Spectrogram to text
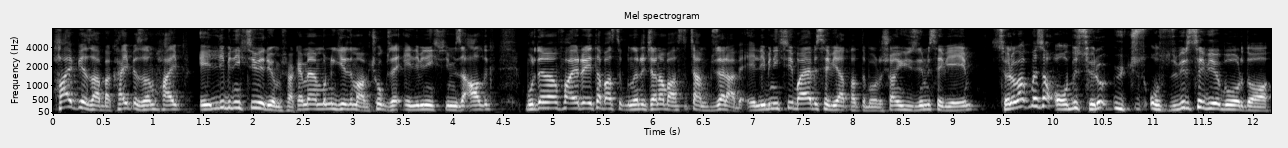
Hype yaz abi bak. Hype yazalım. Hype 50 bin XP veriyormuş. Bak hemen bunu girdim abi. Çok güzel. 50 bin XP'mizi aldık. Burada hemen Fire Rate'e bastık. Bunları cana bastık. Tamam güzel abi. 50 bin XP bayağı bir seviye atlattı bu arada. Şu an 120 seviyeyim. Söyle bak mesela abi Söyle 331 seviye bu arada.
